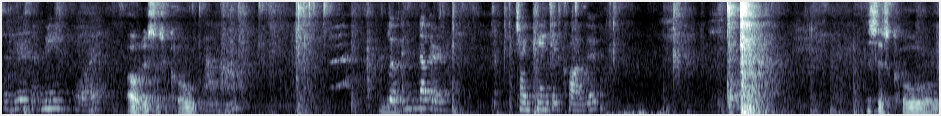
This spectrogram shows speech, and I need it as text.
So here's the main floor. Oh, this is cool. Uh-huh. Look, another gigantic closet. This is cool.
